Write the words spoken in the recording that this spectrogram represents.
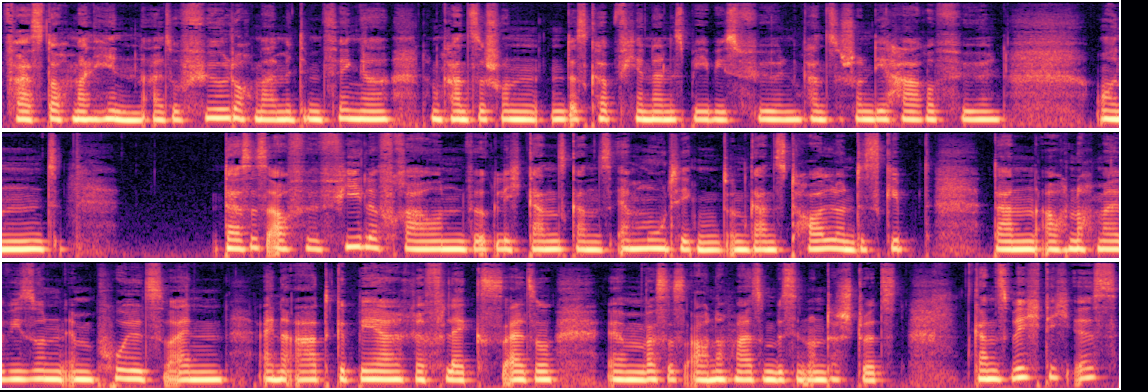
fass doch mal hin, also fühl doch mal mit dem Finger, dann kannst du schon das Köpfchen deines Babys fühlen, kannst du schon die Haare fühlen. Und das ist auch für viele Frauen wirklich ganz, ganz ermutigend und ganz toll. Und es gibt dann auch nochmal wie so einen Impuls, so ein, eine Art Gebärreflex, also ähm, was es auch nochmal so ein bisschen unterstützt. Ganz wichtig ist,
